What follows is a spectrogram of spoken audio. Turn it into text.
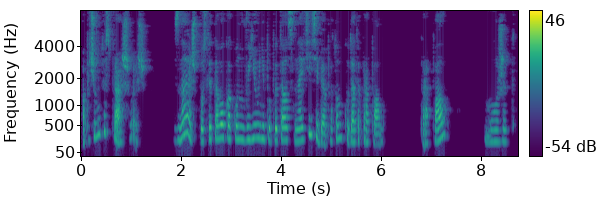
А почему ты спрашиваешь?» Знаешь, после того, как он в июне попытался найти тебя, потом куда-то пропал. Пропал? Может.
